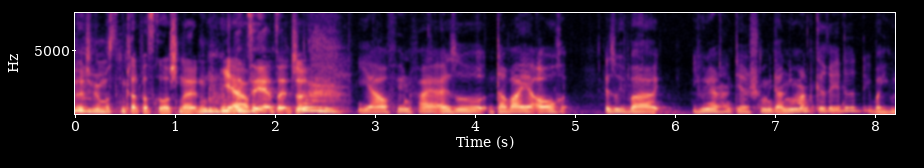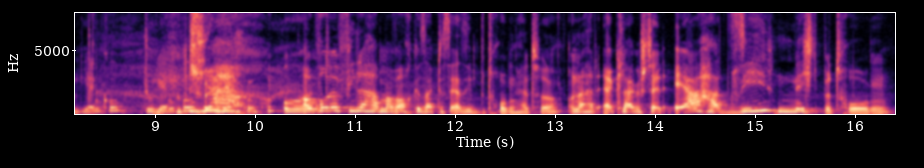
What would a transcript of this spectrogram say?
Wir mussten gerade was rausschneiden. Ja. Erzähl jetzt, Angel. Ja, auf jeden Fall. Also da war ja auch, also über Julian hat ja schon wieder niemand geredet, über Julienko. Julienko. Ja. Und Obwohl viele haben aber auch gesagt, dass er sie betrogen hätte. Und dann hat er klargestellt, er hat sie nicht betrogen.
